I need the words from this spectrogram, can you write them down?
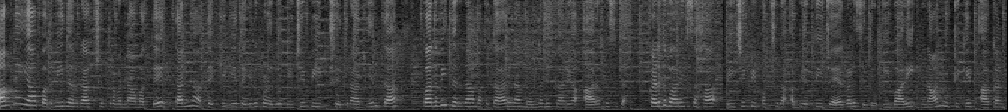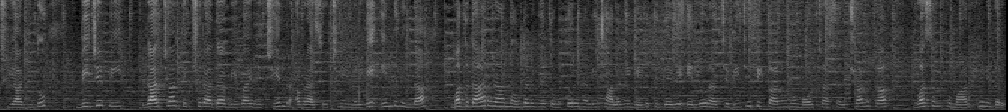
ಆಗ್ನೇಯ ಪದವೀಧರರ ಕ್ಷೇತ್ರವನ್ನ ಮತ್ತೆ ತನ್ನ ತೆಕ್ಕೆಗೆ ತೆಗೆದುಕೊಳ್ಳಲು ಬಿಜೆಪಿ ಕ್ಷೇತ್ರಾದ್ಯಂತ ಪದವೀಧರರ ಮತದಾರರ ನೋಂದಣಿ ಕಾರ್ಯ ಆರಂಭಿಸಿದೆ. ಕಳೆದ ಬಾರಿ ಸಹ ಬಿಜೆಪಿ ಪಕ್ಷದ ಅಭ್ಯರ್ಥಿ ಜಯಗಳಿಸಿದ್ರು ಈ ಬಾರಿ ನಾನು ಟಿಕೆಟ್ ಆಕಾಂಕ್ಷಿಯಾಗಿದ್ದು ಬಿಜೆಪಿ ರಾಜ್ಯಾಧ್ಯಕ್ಷರಾದ ಬಿವೈ ವಿಜಯೇಂದ್ರ ಅವರ ಸೂಚನೆಯ ಮೇರೆಗೆ ಇಂದಿನಿಂದ ಮತದಾರರ ನೋಂದಣಿಗೆ ತುಮಕೂರಿನಲ್ಲಿ ಚಾಲನೆ ನೀಡುತ್ತಿದ್ದೇವೆ ಎಂದು ರಾಜ್ಯ ಬಿಜೆಪಿ ಕಾನೂನು ಮೋರ್ಚಾ ಸಂಚಾಲಕ ವಸಂತ್ ಕುಮಾರ್ ಹೇಳಿದರು.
